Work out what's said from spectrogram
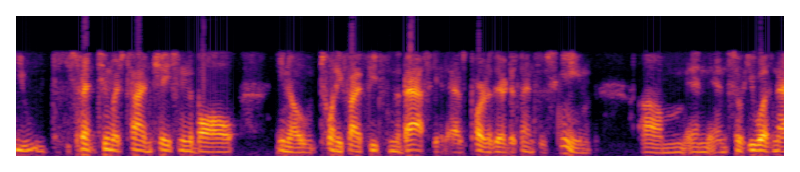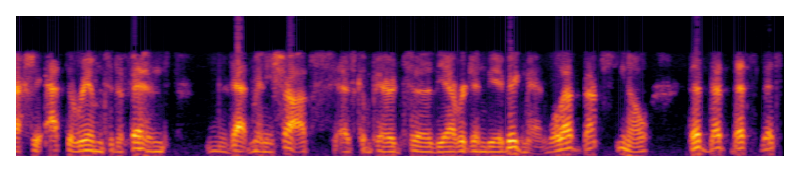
he he spent too much time chasing the ball, you know, 25 feet from the basket as part of their defensive scheme, um, and and so he wasn't actually at the rim to defend that many shots as compared to the average NBA big man. Well, that that's you know that that that's that's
